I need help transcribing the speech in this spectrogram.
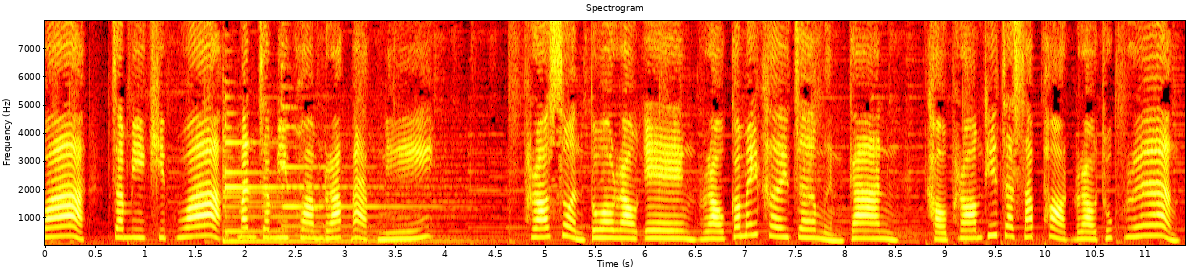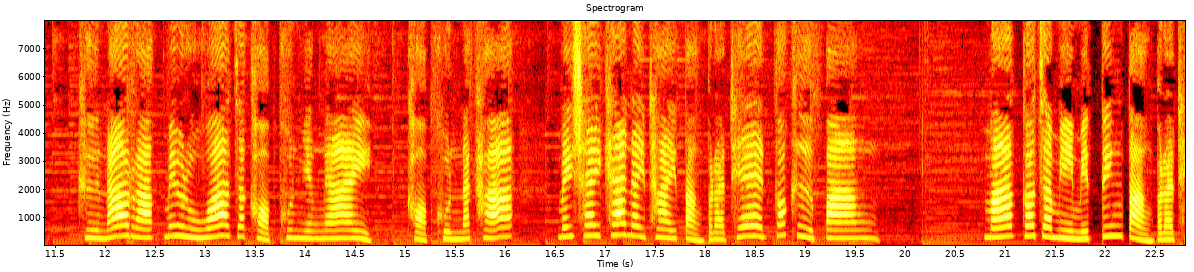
ว่า จะมีคิดว่ามันจะมีความรักแบบนี้ เพราะส่วนตัวเราเองเราก็ไม่เคยเจอเหมือนกัน เขาพร้อมที่จะ support เราทุกเรื่อง คือน่ารักไม่รู้ว่าจะขอบคุณยังไง ขอบคุณนะคะ ไม่ใช่แค่ในไทยต่างประเทศก็คือปัง มาร์กก็จะมี meeting ต่างประเท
